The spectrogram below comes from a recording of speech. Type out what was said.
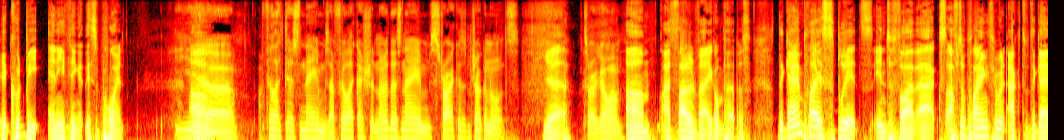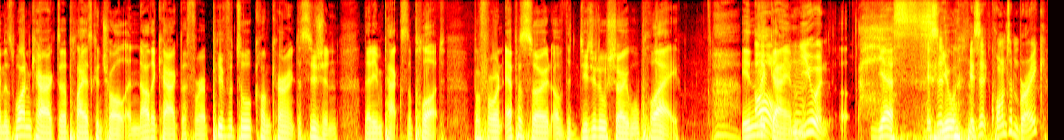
It could be anything at this point. Yeah, I feel like there's names. I feel like I should know those names. Strikers and Juggernauts. Yeah. Sorry, go on. Um, I started vague on purpose. The gameplay splits into five acts. After playing through an act of the game as one character, players control another character for a pivotal concurrent decision that impacts the plot. Before an episode of the digital show will play. In the oh, game, Ewan. yes, Is it? you- is it Quantum Break?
